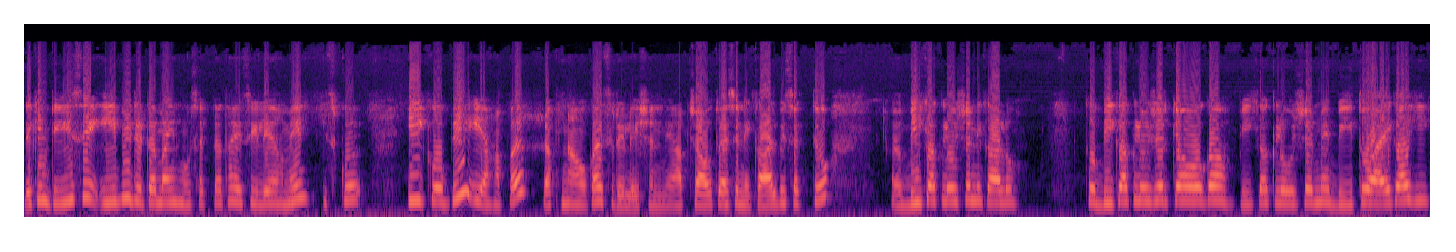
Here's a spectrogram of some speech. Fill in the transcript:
लेकिन डी से ई e भी डिटरमाइन हो सकता था, इसीलिए हमें इसको ई e को भी यहाँ पर रखना होगा इस रिलेशन में। आप चाहो तो ऐसे निकाल भी सकते हो। बी का क्लोजर निकालो। तो बी का क्लोजर क्या होगा? बी का क्लोजर में बी तो आएगा ही।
